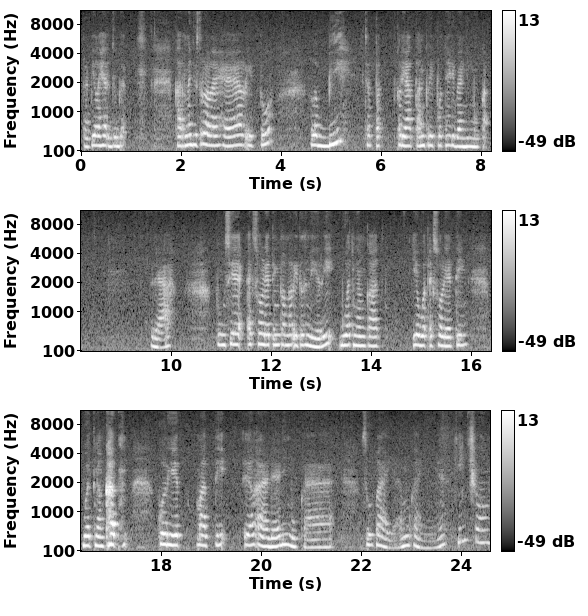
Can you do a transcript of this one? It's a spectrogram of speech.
tapi leher juga. Karena justru leher itu lebih cepat kelihatan keriputnya dibanding muka. Udah fungsi exfoliating toner itu sendiri buat ngangkat ya buat exfoliating buat ngangkat kulit mati yang ada di muka supaya mukanya kinclong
